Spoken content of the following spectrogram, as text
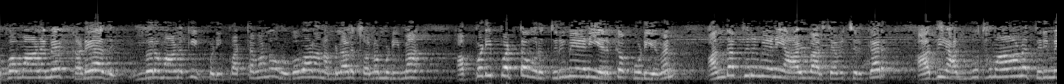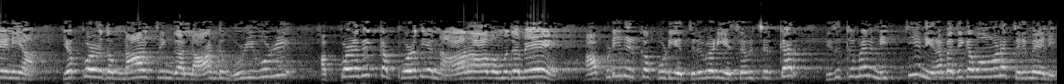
உபமானமே கிடையாது. எம்பெருமானுக்கு இப்படிப்பட்டவன் ஒரு உபமானம் நம்மளால சொல்ல முடியுமா? அப்படிப்பட்ட ஒரு திருமேனி இருக்கக்கூடியவன் அந்த திருமேனி ஆழ்வார் சேவிச்சிருக்கார். அதி அற்புதமான திருமேனியா. எப்பொழுதும் நாள் திங்கள் ஆண்டு ஒழி ஒழி அப்பொழுதைக்கு அப்பொழுது என் ஆறாவமுதமே அப்படின்னு இருக்கக்கூடிய திருவடியை செவிச்சிருக்கார். இதுக்கு மேல நித்திய நிரபதிகமான திருமேனி.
